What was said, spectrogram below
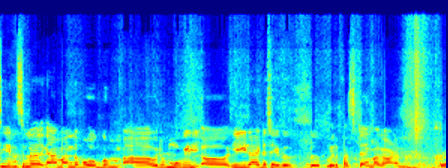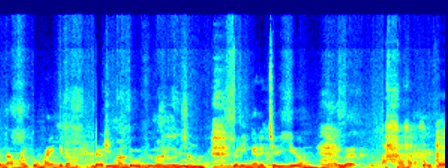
സീൻസിൽ ഞാൻ വന്നു പോകും. ആ, ഒരു മൂവിയിൽ ലീഡായിട്ട് ചെയ്തത് ഒരു ഫസ്റ്റ് ടൈമാണ് കാണുന്നത്. അപ്പോൾ നമ്മൾക്കും ഭയങ്കര വിഷമം തോന്നുന്നു ഇവിടെ ഇങ്ങനെ ചെയ്യും എന്നുള്ള ഇപ്പൊ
